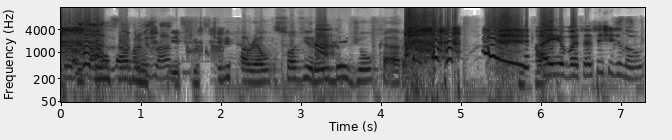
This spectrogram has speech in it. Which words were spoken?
improvisado, não tava no improvisado. script. O Steve Carell só virou e beijou o cara. Aí eu vou até assistir de novo.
